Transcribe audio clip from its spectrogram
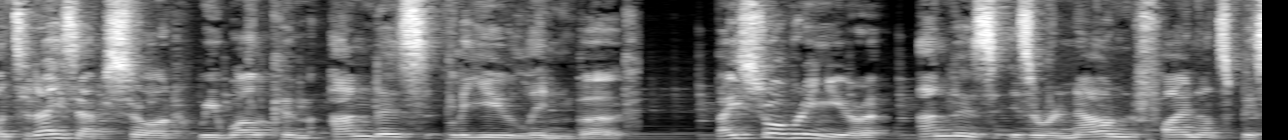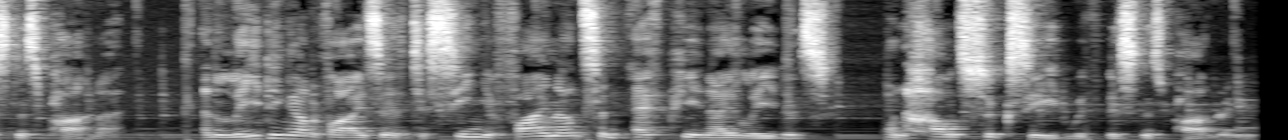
On today's episode, we welcome Anders Liu Lindberg, Based over in Europe, Anders is a renowned finance business partner and leading advisor to senior finance and FP&A leaders on how to succeed with business partnering.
